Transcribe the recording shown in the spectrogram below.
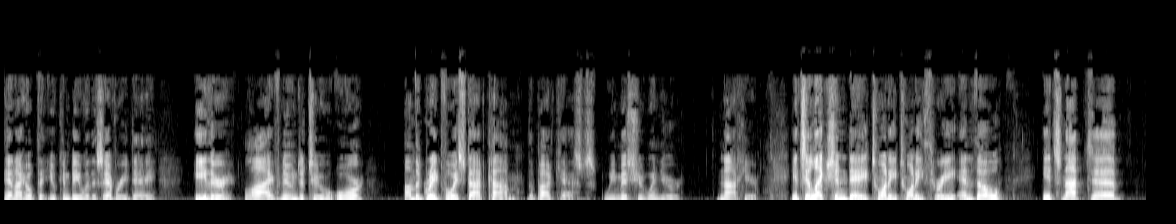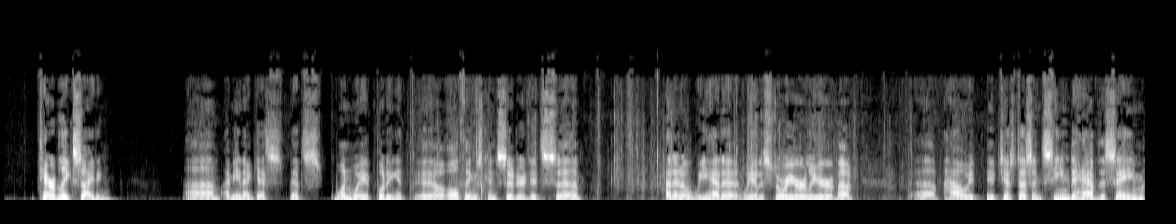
and I hope that you can be with us every day either live noon to 2 or on thegreatvoice.com, the podcasts. We miss you when you're not here. It's election day 2023, and though it's not uh, terribly exciting, um, I mean, I guess that's one way of putting it. Uh, all things considered, it's uh, I don't know. We had a we had a story earlier about uh, how it, it just doesn't seem to have the same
